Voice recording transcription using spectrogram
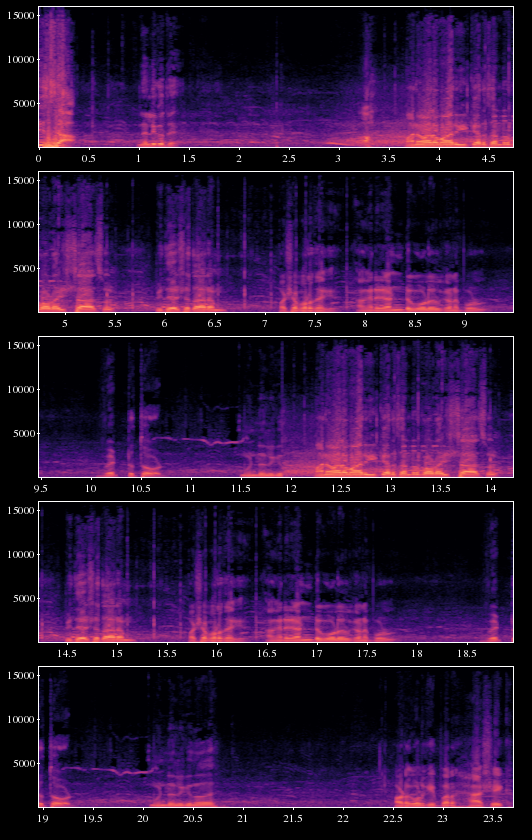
ഈസ നെല്ലിക്കുത്ത്. ആ മനോഹരമായ കിക്കർ സെൻട്രൽ ഫോർവേഡ് ഇഷ വിദേശ താരം. പക്ഷെ പുറത്തേക്ക്. അങ്ങനെ രണ്ട് ഗോളുകൾക്കാണ് ഇപ്പോൾ വെട്ടുത്തോട് മുന്നിൽ മനോഹരമായ കിക്കർ സെൻട്രൽ ഫോർവേഡ് ഇഷാസ് വിദേശ താരം പക്ഷെ പുറത്തേക്ക്. അങ്ങനെ രണ്ട് ഗോളുകൾക്കാണ് ഇപ്പോൾ വെട്ടുത്തോട് മുന്നിൽ നിൽക്കുന്നത് അവിടെ ഗോൾ കീപ്പർ ഹാഷിഖ്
